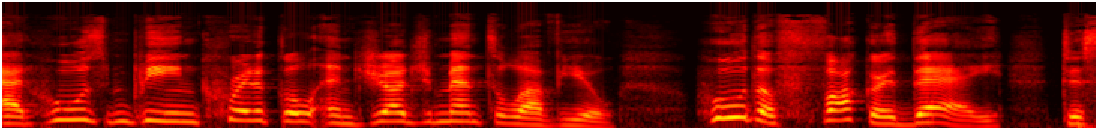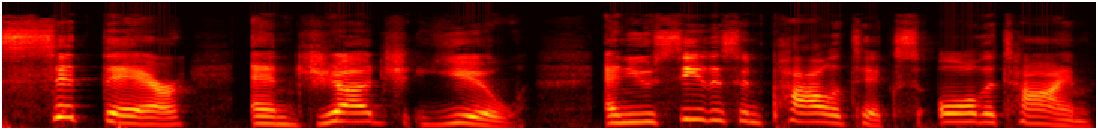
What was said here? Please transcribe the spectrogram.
at who's being critical and judgmental of you. Who the fuck are they to sit there and judge you? And you see this in politics all the time.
